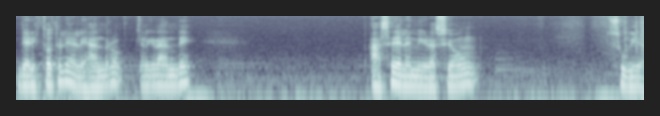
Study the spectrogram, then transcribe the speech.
de Aristóteles, Alejandro el Grande, hace de la inmigración su vida.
